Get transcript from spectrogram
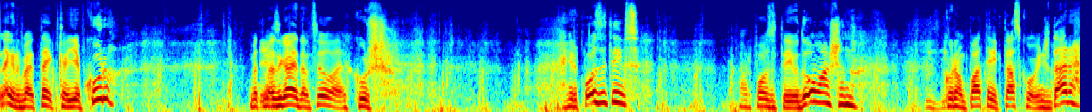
negribētu teikt, ka jebkuru, bet Jā. Mēs gaidām cilvēku, kurš ir pozitīvs, ar pozitīvu domāšanu, kuram patīk tas, ko viņš dara.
